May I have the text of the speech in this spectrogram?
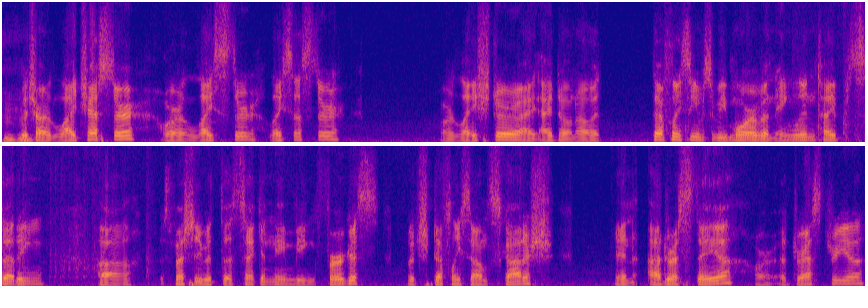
mm-hmm. which are Leicester or Leicester, Leicester, or Leicester. I, I don't know. It definitely seems to be more of an England type setting, uh, especially with the second name being Faerghus, which definitely sounds Scottish, and Adrastea or Adrastria.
